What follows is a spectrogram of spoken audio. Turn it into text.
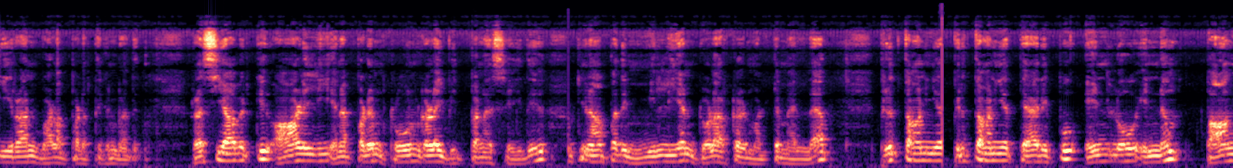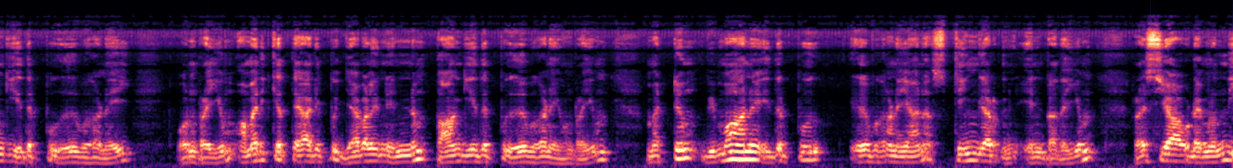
ஈரான் வளப்படுத்துகின்றது. ரஷ்யாவிற்கு ஆளிலி எனப்படும் ட்ரோன்களை விற்பனை செய்து நூற்றி நாற்பது மில்லியன் டாலர்கள் மட்டுமல்ல பிரித்தானிய பிரித்தானிய தயாரிப்பு என்லோ என்னும் தாங்கி எதிர்ப்பு ஏவுகணை ஒன்றையும் அமெரிக்க தயாரிப்பு ஜெவலின் என்னும் தாங்கி எதிர்ப்பு ஏவுகணை ஒன்றையும் மற்றும் விமான எதிர்ப்பு ஏவுகணையான ஸ்டிங்கர் என்பதையும் ரஷ்யாவிடமிருந்து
